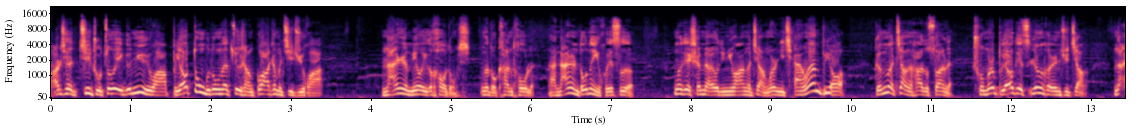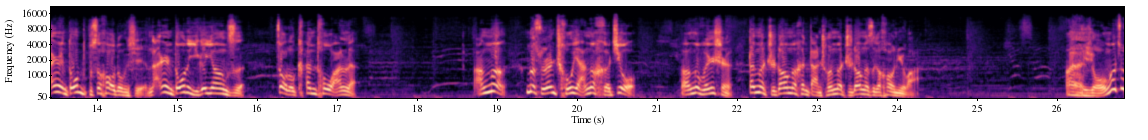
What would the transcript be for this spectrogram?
而且记住，作为一个女娃，不要动不动在嘴上挂这么几句话。男人没有一个好东西，我都看透了啊！男人都那一回事。我给身边有的女娃我讲，我说你千万不要跟我讲一下就算了，出门不要给任何人去讲。男人都不是好东西，男人都是一个样子，早都看透完了。啊，我我虽然抽烟，我喝酒，啊，我纹身，但我知道我很单纯，我知道我是个好女娃。哎呦，我就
